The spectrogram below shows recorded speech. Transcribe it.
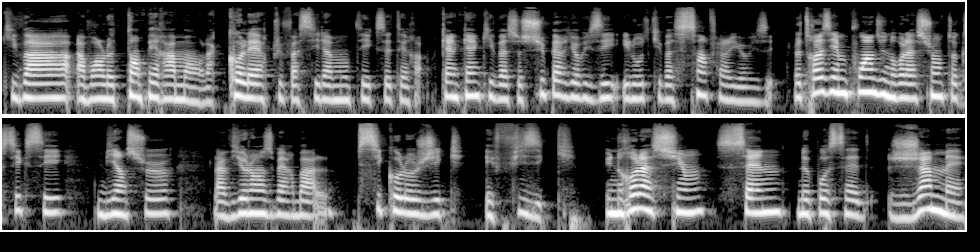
qui va avoir le tempérament, la colère plus facile à monter, etc. Quelqu'un qui va se supérioriser et l'autre qui va s'inférioriser. Le troisième point d'une relation toxique, c'est bien sûr la violence verbale, psychologique et physique. Une relation saine ne possède jamais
